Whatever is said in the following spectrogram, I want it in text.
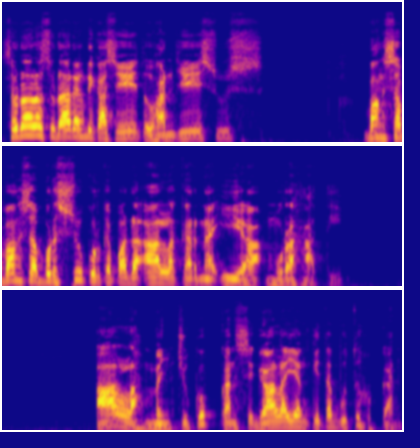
Saudara-saudara yang dikasihi Tuhan Yesus, Bangsa-bangsa bersyukur kepada Allah karena ia murah hati. Allah mencukupkan segala yang kita butuhkan.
